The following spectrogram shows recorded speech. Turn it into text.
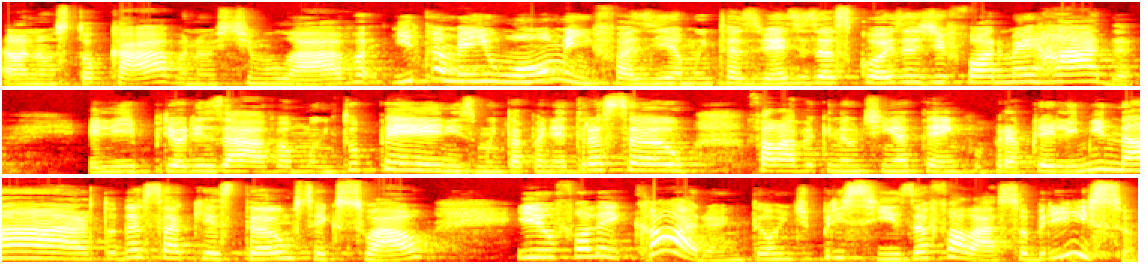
ela não se tocava, não estimulava, e também o homem fazia muitas vezes as coisas de forma errada. Ele priorizava muito o pênis, muita penetração, falava que não tinha tempo para preliminar, toda essa questão sexual. E eu falei, cara, então a gente precisa falar sobre isso.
